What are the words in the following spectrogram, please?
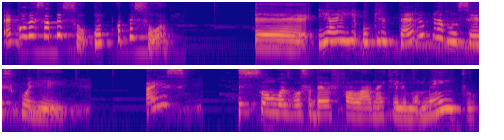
É conversar pessoa, com a pessoa. É, e aí, o critério para você escolher quais pessoas você deve falar naquele momento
